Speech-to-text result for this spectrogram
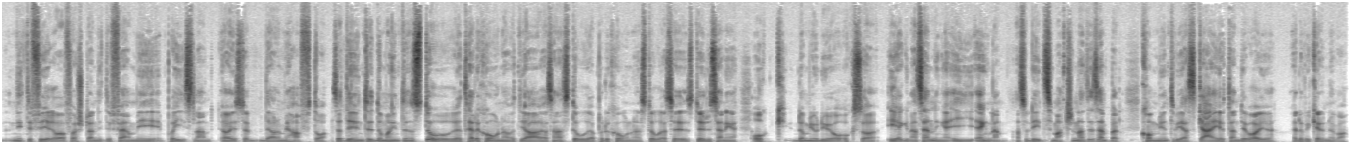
94 var första, 95 i, på Island. Ja just det, det har de ju haft då. Så det är inte, de har ju inte en stor tradition av att göra sådana här stora produktioner, stora stu- studiosändningar. Och de gjorde ju också egna sändningar i England. Alltså Leeds-matcherna till exempel kom ju inte via Sky utan det var ju, eller vilka det nu var,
